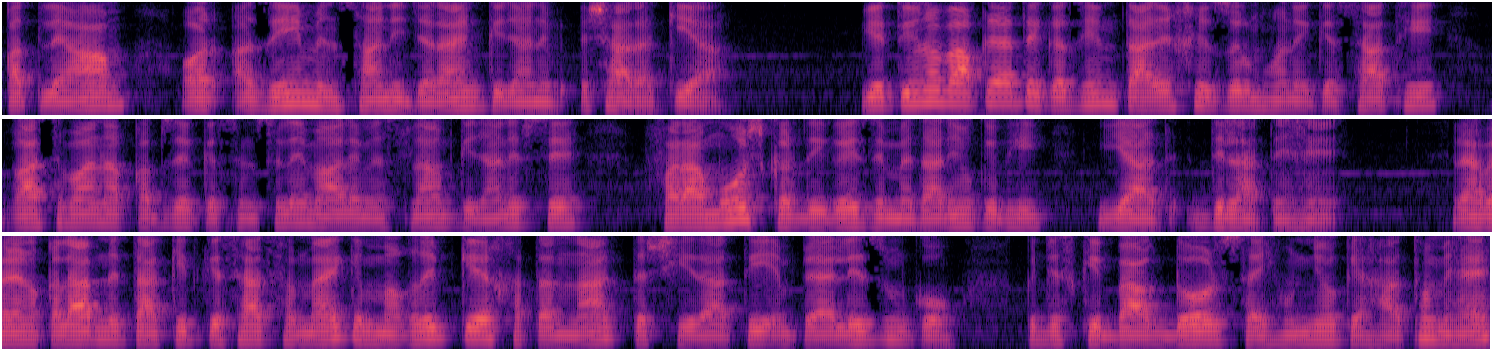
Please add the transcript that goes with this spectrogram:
قتل عام اور عظیم انسانی جرائم کی جانب اشارہ کیا۔ یہ تینوں واقعات ایک عظیم تاریخی ظلم ہونے کے ساتھ ہی غاسبانہ قبضے کے سلسلے میں عالم اسلام کی جانب سے فراموش کر دی گئی ذمہ داریوں کی بھی یاد دلاتے ہیں۔ رہبر انقلاب نے تاکید کے ساتھ فرمایا کہ مغرب کے خطرناک تشہیراتی امپریالزم کو جس کی باغ ڈور سیہونیوں کے ہاتھوں میں ہے،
